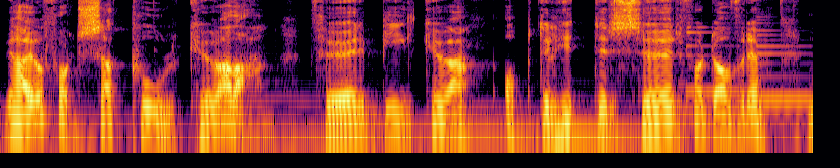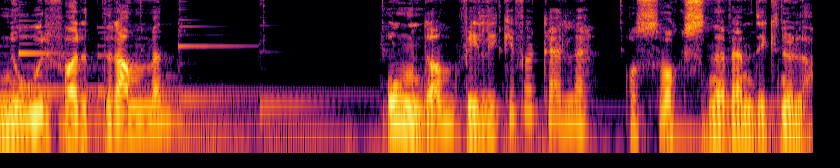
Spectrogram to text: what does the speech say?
Vi har jo fortsatt polkøa, da. Før bilkøa. Opp til hytter sør for Dovre, nord for Drammen. Ungdom vil ikke fortelle oss voksne hvem de knulla.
